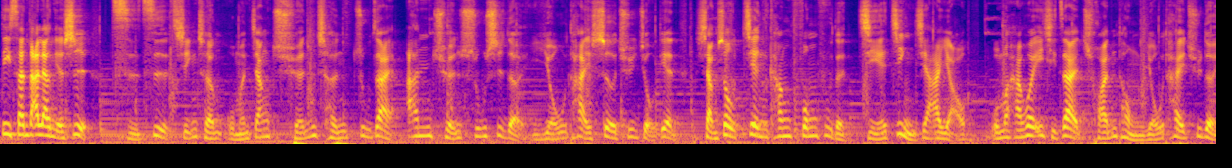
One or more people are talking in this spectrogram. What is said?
第三大亮点是，此次行程我们将全程住在安全舒适的犹太社区酒店，享受健康丰富的洁净佳肴。我们还会一起在传统犹太区的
